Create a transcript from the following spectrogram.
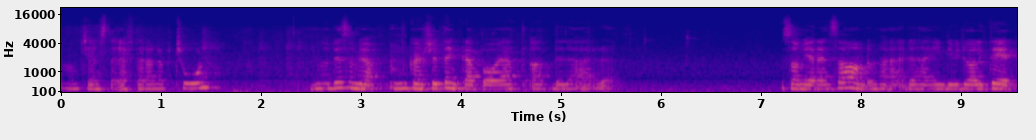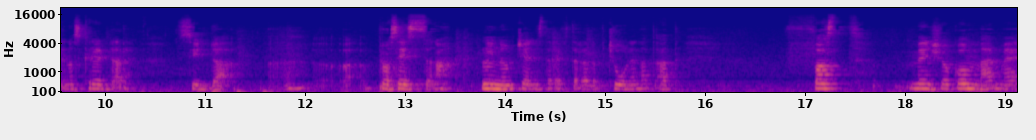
om tjänster efter adoption? No, det som jag kanske tänker på är att, att det där som jag redan sa om de här, den här individualiteten och skräddarsydda äh, processerna Mm. inom tjänster efter adoptionen, att, att fast människor kommer med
